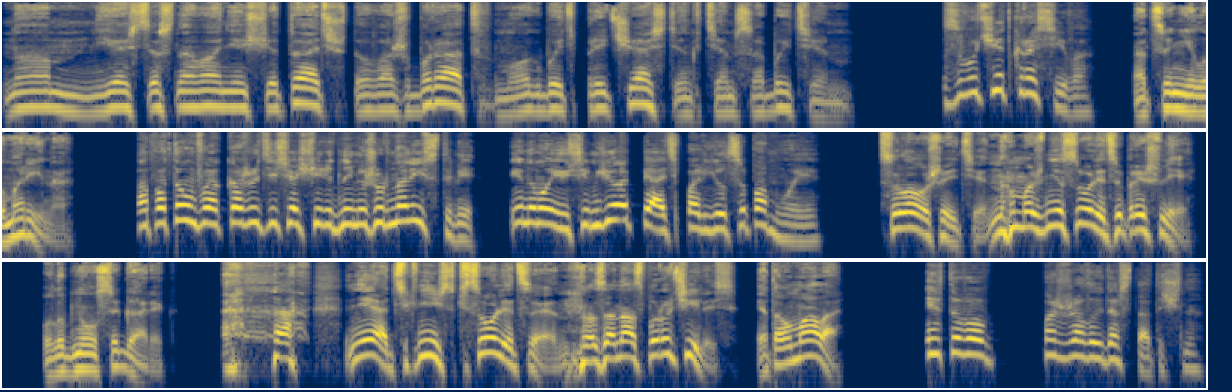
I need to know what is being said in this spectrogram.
но есть основания считать, что ваш брат мог быть причастен к тем событиям». «Звучит красиво», — оценила Марина. «А потом вы окажетесь очередными журналистами, и на мою семью опять польются помои». «Слушайте, но мы же не с улицы пришли», — улыбнулся Гарик. «Нет, технически с улицы, но за нас поручились. Этого мало?» «Этого, пожалуй, достаточно».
